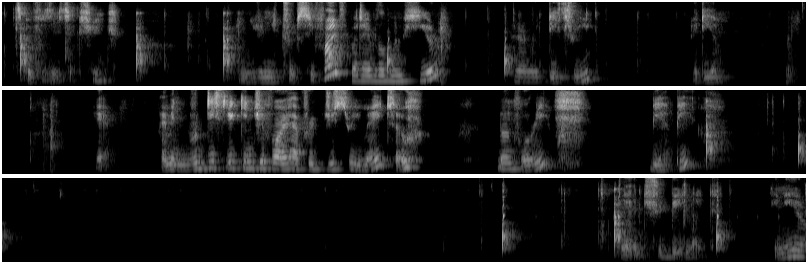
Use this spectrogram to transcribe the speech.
Let's go for this exchange need rook c5 but I will go here. And rook d3 idea. Yeah. I mean rook d3 king g4 I have rook g3 mate so don't worry. Be happy. Yeah it should be like in here.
